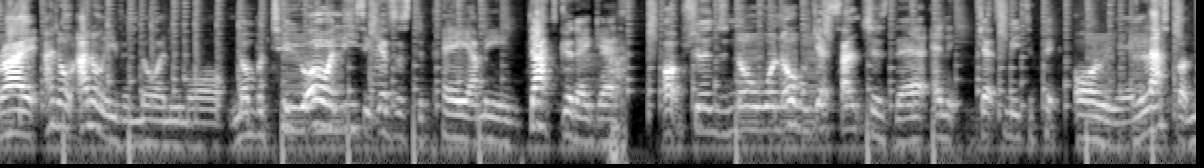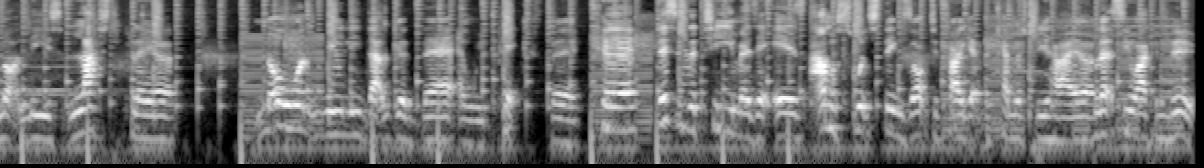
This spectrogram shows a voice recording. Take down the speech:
Right, I don't I don't even know anymore. Number two, oh at least it gives us the pay. I mean, that's good I guess. Options, no one. Oh, we get Sanchez there and it gets me to pick Aurier. Last but not least, last player. No one really that good there and we pick Fekir. This is the team as it is. I'm gonna switch things up to try and get the chemistry higher. Let's see what I can do.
